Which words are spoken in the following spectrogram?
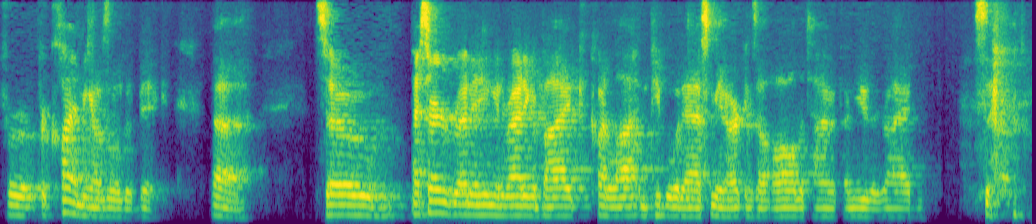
for for climbing I was a little bit big. Uh, so I started running and riding a bike quite a lot, and people would ask me in Arkansas all the time if I needed a ride. So,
